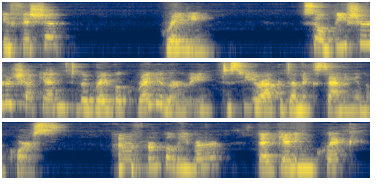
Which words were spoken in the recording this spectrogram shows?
efficient grading. So be sure to check into the gradebook regularly to see your academic standing in the course. I'm a firm believer that getting quick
